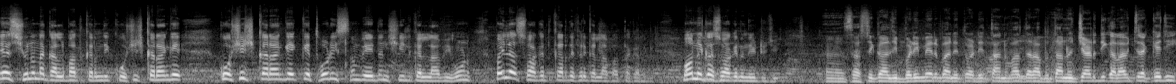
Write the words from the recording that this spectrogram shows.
ਇਹ ਅਸੀਂ ਉਹਨਾਂ ਨਾਲ ਗੱਲਬਾਤ ਕਰਨ ਦੀ ਕੋਸ਼ਿਸ਼ ਕਰਾਂਗੇ। ਕੋਸ਼ਿਸ਼ ਕਰਾਂਗੇ ਕਿ ਥੋੜੀ ਸੰਵੇਦਨਸ਼ੀਲ ਗੱਲਾਂ ਵੀ ਹੋਣ। ਪਹਿਲਾਂ ਸਵਾਗਤ ਕਰਦੇ, ਫਿਰ ਗੱਲਾਂ ਬਾਤਾਂ ਕਰਾਂਗੇ। ਬਹੁਤ ਨਿੱਘਾ ਸਵਾਗਤ ਹੈ ਨੀਟੂ ਜੀ। ਸਤਿ ਸ਼੍ਰੀ ਅਕਾਲ ਜੀ। ਬੜੀ ਮਿਹਰਬਾਨੀ ਤੁਹਾਡੀ। ਧੰਨਵਾਦ। ਰੱਬ ਤੁਹਾਨੂੰ ਚੜ੍ਹਦੀ ਕਲਾ ਵਿੱਚ ਰੱਖੇ ਜੀ।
